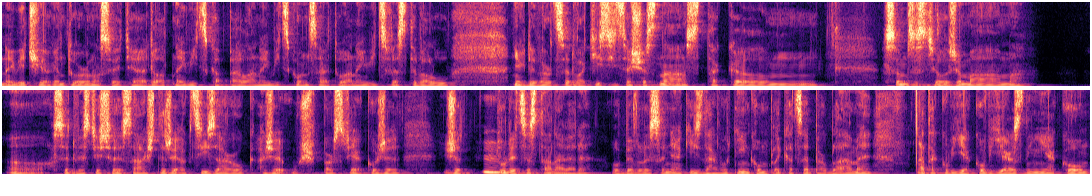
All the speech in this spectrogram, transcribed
největší agenturu na světě, dělat nejvíc kapel a nejvíc koncertů a nejvíc festivalů. Někdy v roce 2016 tak um, jsem zjistil, že mám asi 264 akcí za rok a že už prostě jako, že, že hmm. tudy cesta nevede. Objevily se nějaký zdravotní komplikace, problémy a takový jako výrazný jako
